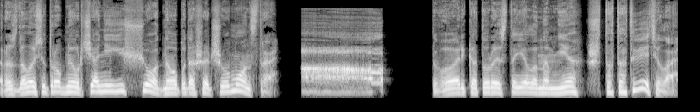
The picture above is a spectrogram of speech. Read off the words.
Раздалось утробное урчание еще одного подошедшего монстра. Тварь, которая стояла на мне, что-то ответила.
